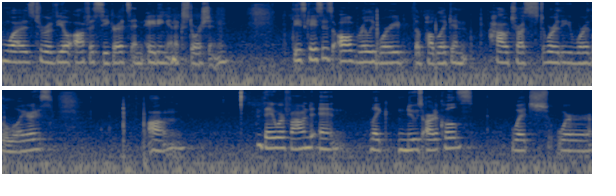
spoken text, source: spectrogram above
was to reveal office secrets and aiding in extortion. These cases all really worried the public and how trustworthy were the lawyers. Um, they were found in like news articles, which were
